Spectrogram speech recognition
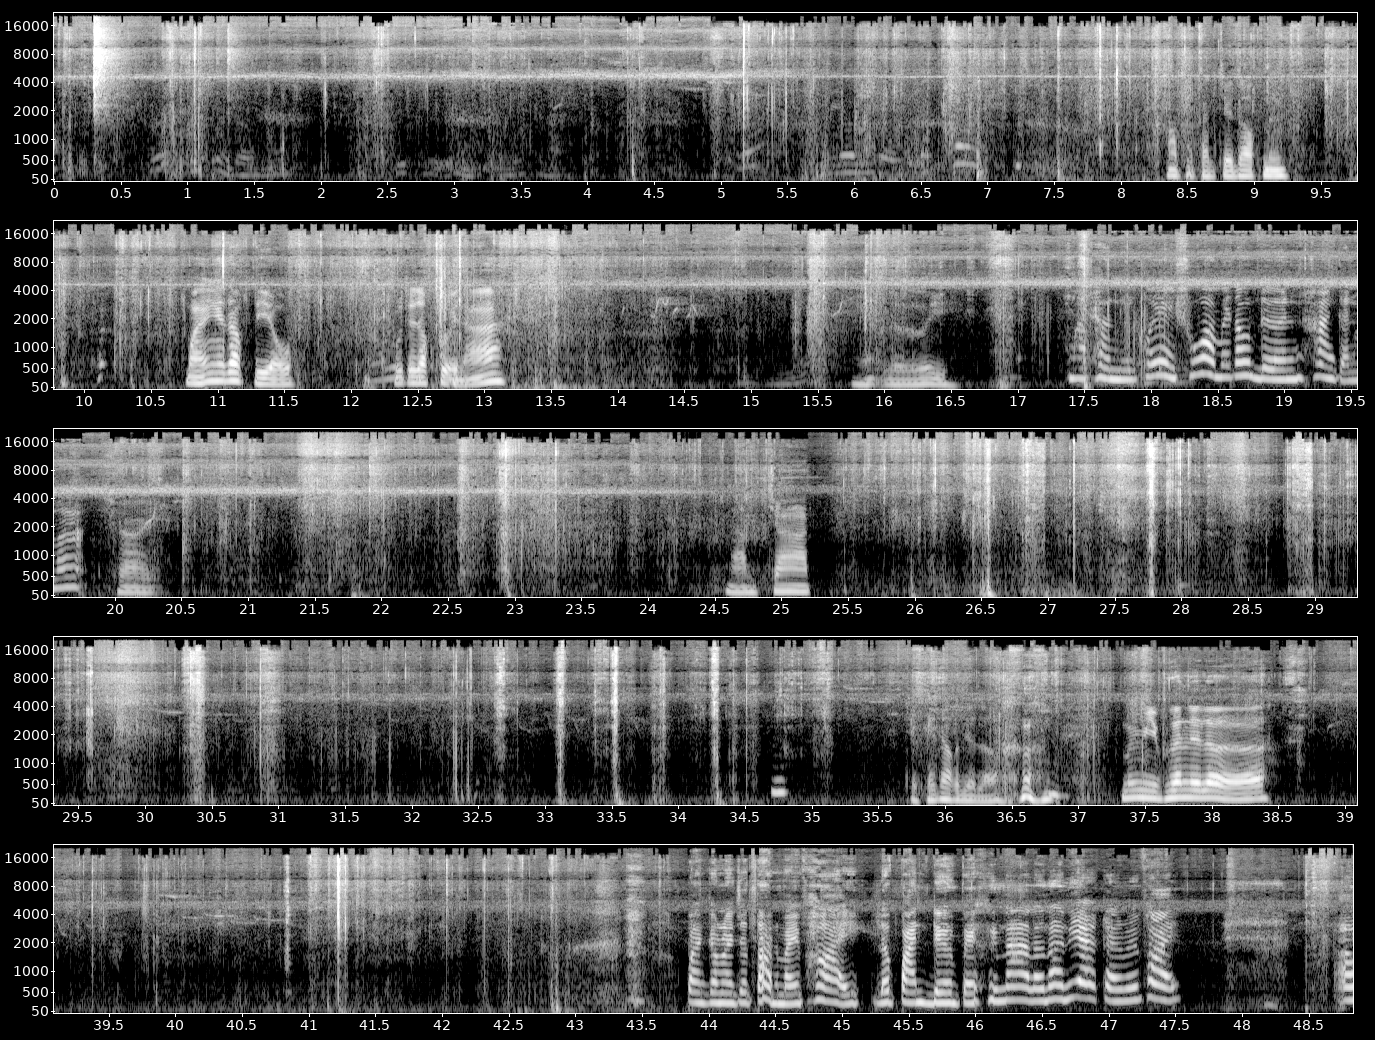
เอาไปกันเจอดอกหนึง ไม้แค่ดอกเดียวกูจะดอกสวยนะเนี่ยเลย มาแถวนี้ก็ยังชั่วไม่ต้องเดินห่างกันมาก ใช่น้ำจัดเจะแค่ดอกเดียวเหรอ ไม่มีเพื่อนเลยเหรอ ปานกำลังจะตัดไม้ไผ่แล้วปานเดินไปข้างหน้าแล้วนะเนี่ยกันไม้ไผ่เอา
